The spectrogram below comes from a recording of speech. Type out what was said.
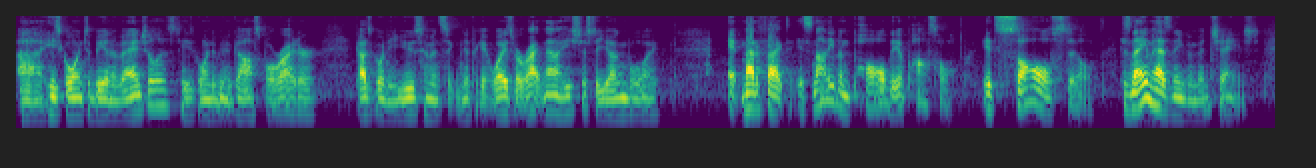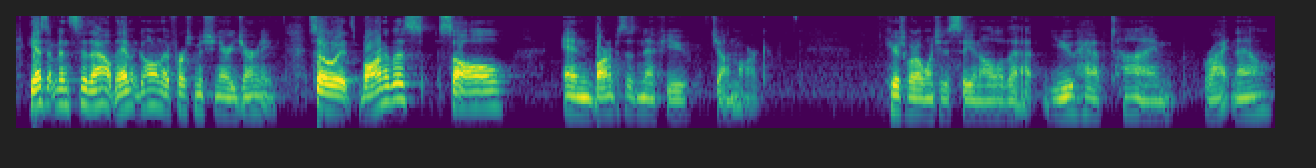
Uh, he's going to be an evangelist, he's going to be a gospel writer. God's going to use him in significant ways, but right now he's just a young boy. Matter of fact, it's not even Paul the apostle. It's Saul still. His name hasn't even been changed. He hasn't been sent out. They haven't gone on their first missionary journey. So it's Barnabas, Saul, and Barnabas' nephew, John Mark. Here's what I want you to see in all of that. You have time right now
